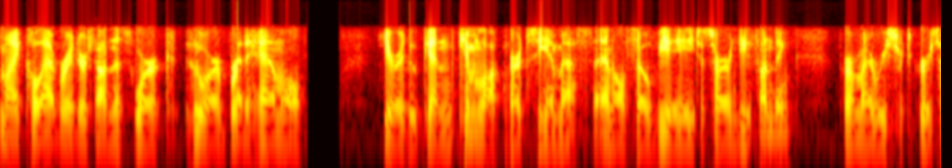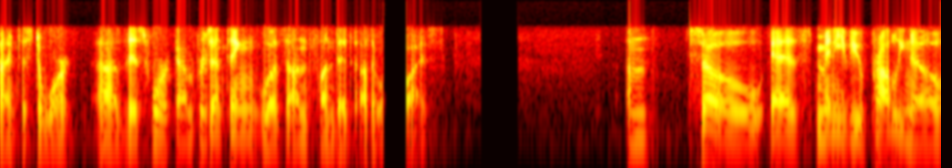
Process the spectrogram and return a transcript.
my collaborators on this work, who are Brett Hammill here at Duke and Kim Lochner at CMS, and also VA HSR&D funding for my Research Career Scientist Award. Uh, this work I'm presenting was unfunded otherwise. Um, so, as many of you probably know,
